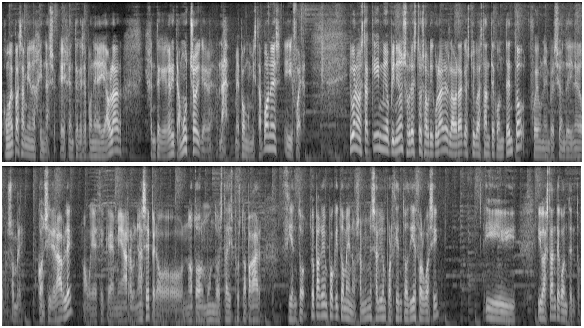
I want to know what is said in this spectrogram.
como me pasa a mí en el gimnasio, que hay gente que se pone ahí a hablar, y gente que grita mucho y que, nada, me pongo mis tapones y fuera. Y bueno, hasta aquí mi opinión sobre estos auriculares. La verdad que estoy bastante contento. Fue una inversión de dinero, pues hombre, considerable. No voy a decir que me arruinase, pero no todo el mundo está dispuesto a pagar 100. Yo pagué un poquito menos. A mí me salieron por 110 o algo así. Y, bastante contento.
